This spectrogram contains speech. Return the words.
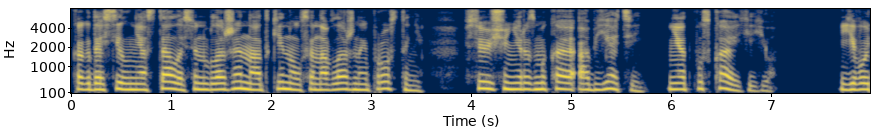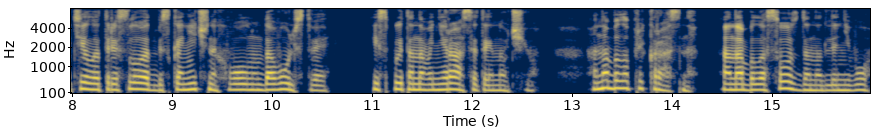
Когда сил не осталось, он блаженно откинулся на влажные простыни, все еще не размыкая объятий, не отпуская ее. Его тело трясло от бесконечных волн удовольствия, испытанного не раз этой ночью. Она была прекрасна, она была создана для него.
